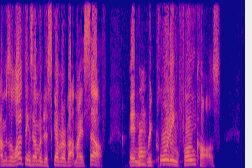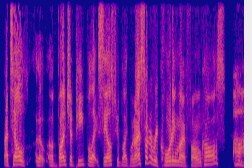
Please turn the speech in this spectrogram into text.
I'm there's a lot of things I'm gonna discover about myself, and Right. recording phone calls. I tell a, a bunch of people, like salespeople, like when I started recording my phone calls, oh,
